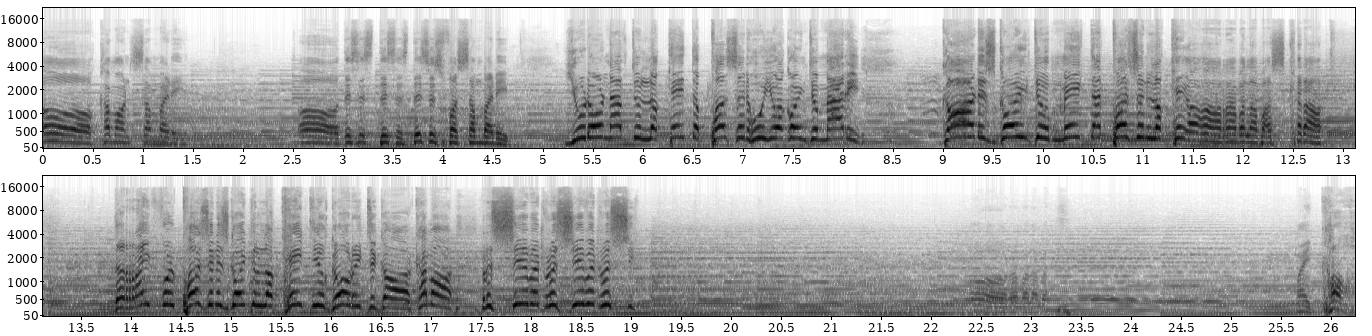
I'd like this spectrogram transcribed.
Oh, come on, somebody. Oh, this is this is this is for somebody. You don't have to locate the person who you are going to marry. God is going to make that person locate. Ah, ah, the rightful person is going to locate you. Glory to God. Come on. Receive it, receive it, receive. Oh, My God.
